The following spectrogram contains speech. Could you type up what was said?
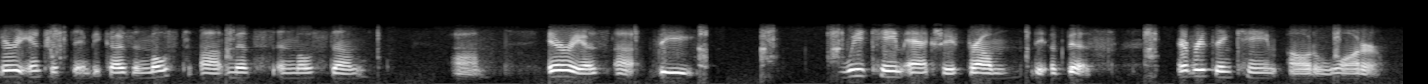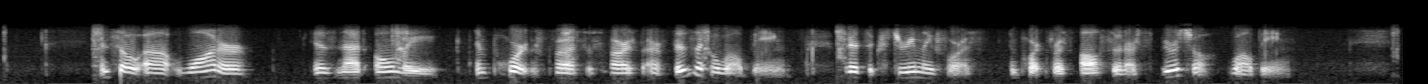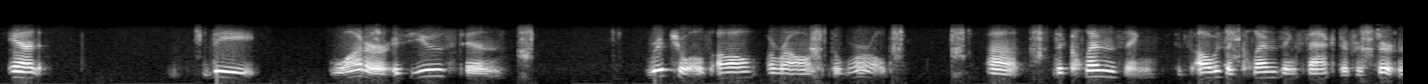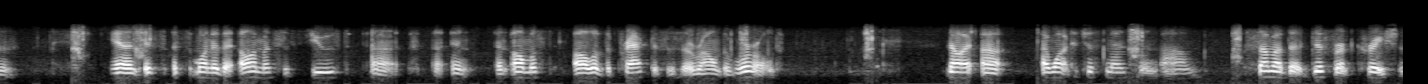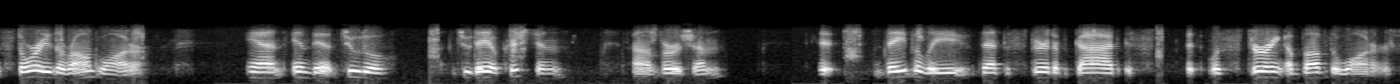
very interesting because in most uh, myths and most um, um, areas, uh, the we came actually from the abyss. Everything came out of water. And so, uh, water is not only important for us as far as our physical well-being, but it's extremely for us important for us also in our spiritual well-being. And the water is used in rituals all around the world. Uh, the cleansing, it's always a cleansing factor for certain and it's it's one of the elements that's used uh, in, in almost all of the practices around the world. Now, uh, I want to just mention um, some of the different creation stories around water, and in the Judo Judeo-Christian uh, version, it, they believe that the Spirit of God is was stirring above the waters,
